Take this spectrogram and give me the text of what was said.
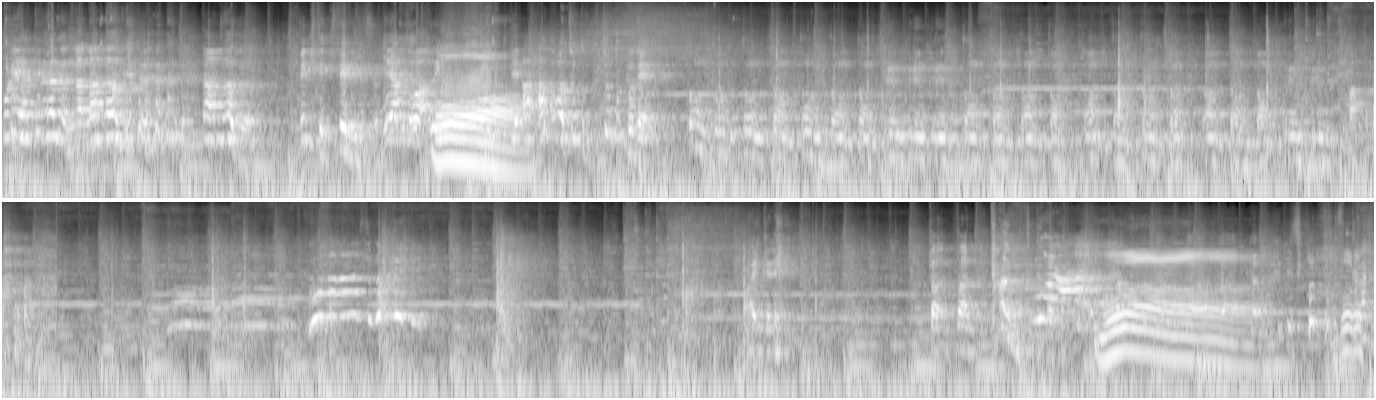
これやってるだけでななんとなく なんとなくできてきてるんですよ。であとはでああとはちょっとちょっとここでトントントントントントントンくるんくるんくるんトントントントントントントントントントントンくるんくるんパッとはいけね。タンタンタンとうわうわー。ちょっと素晴らしい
